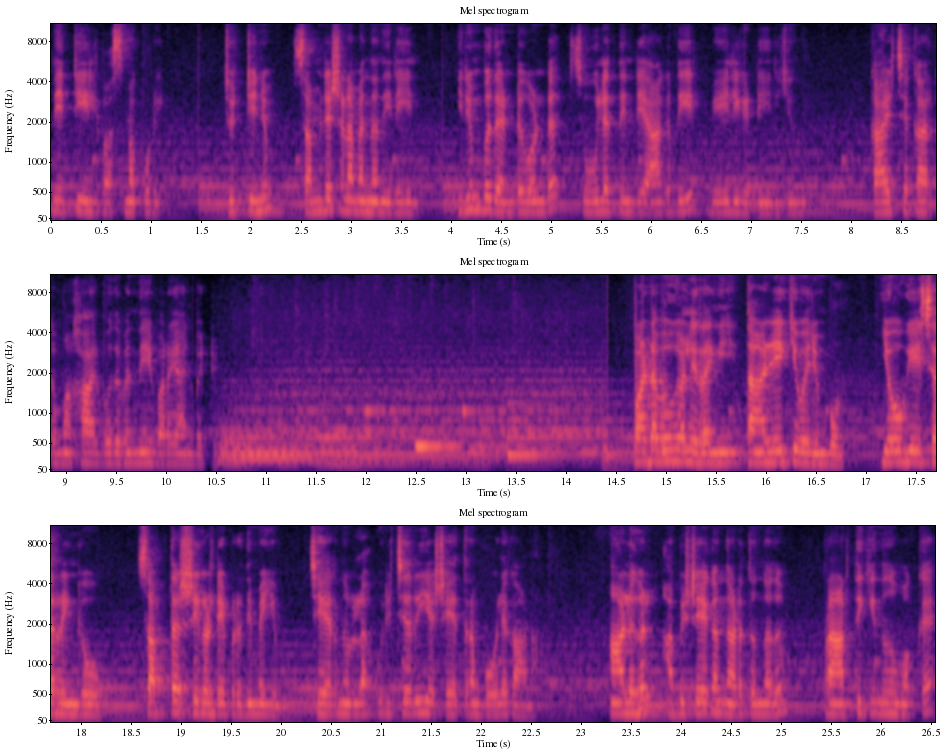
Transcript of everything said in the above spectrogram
നെറ്റിയിൽ ഭസ്മക്കുറി. ചുറ്റിനും സംരക്ഷണമെന്ന നിലയിൽ ഇരുമ്പ് ദണ്ടുകൊണ്ട് ശൂലത്തിന്റെ ആകൃതിയിൽ വേലി കെട്ടിയിരിക്കുന്നു. കാഴ്ചക്കാർക്ക് മഹാത്ഭുതമെന്നേ പറയാൻ പറ്റൂ. പടവുകൾ ഇറങ്ങി താഴേക്ക് വരുമ്പോൾ യോഗേശ്വർ ലിംഗവും സപ്തർഷികളുടെ പ്രതിമയും ചേർന്നുള്ള ഒരു ചെറിയ ക്ഷേത്രം പോലെ കാണാം. ആളുകൾ അഭിഷേകം നടത്തുന്നതും പ്രാർത്ഥിക്കുന്നതുമൊക്കെ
